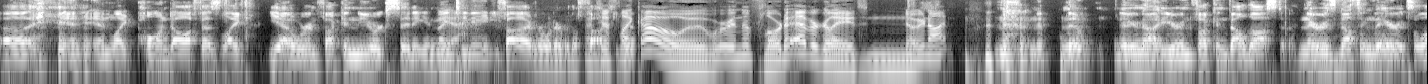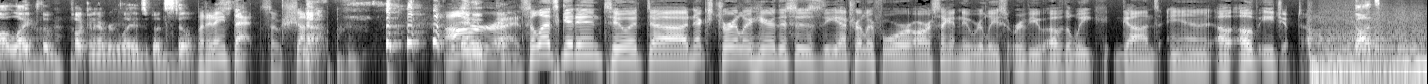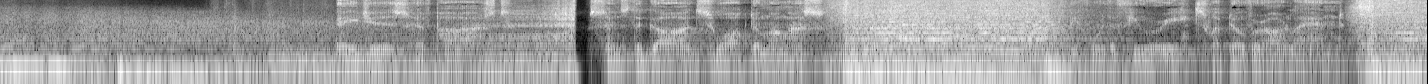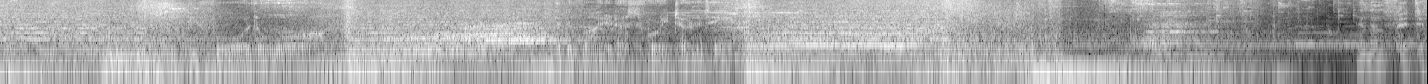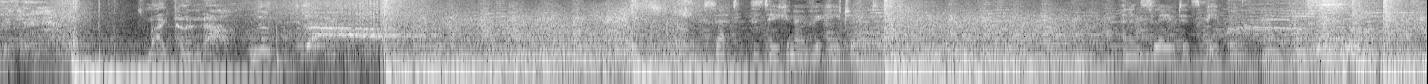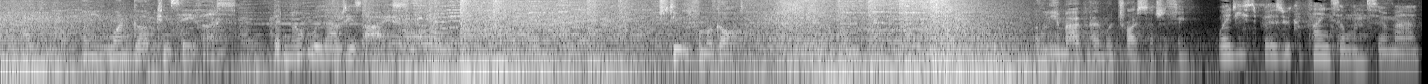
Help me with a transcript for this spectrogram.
uh, and, and like pawned off as like, yeah, we're in fucking New York City in Yeah. 1985 or whatever the It's fuck. just you know? like, oh, we're in the Florida Everglades. No, you're not. no, no, nope, no, you're not. You're in fucking Valdosta, and there is nothing there. It's a lot like the fucking Everglades, but still. But it ain't that. So shut No. up. All Anyway. right, so let's get into it. Uh, next trailer here. This is the uh, trailer for our second new release review of the week, "Gods and uh, of Egypt." God's Ages have passed since the gods walked among us. Before the fury swept over our land. Before the war that divided us for eternity. You're not fit to be king. It's my turn now. Set taken over Egypt and enslaved its people. Only one God can save us, but not without his eyes. Steal from a god. Only a madman would try such a thing. Where do you suppose we could find someone so mad?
